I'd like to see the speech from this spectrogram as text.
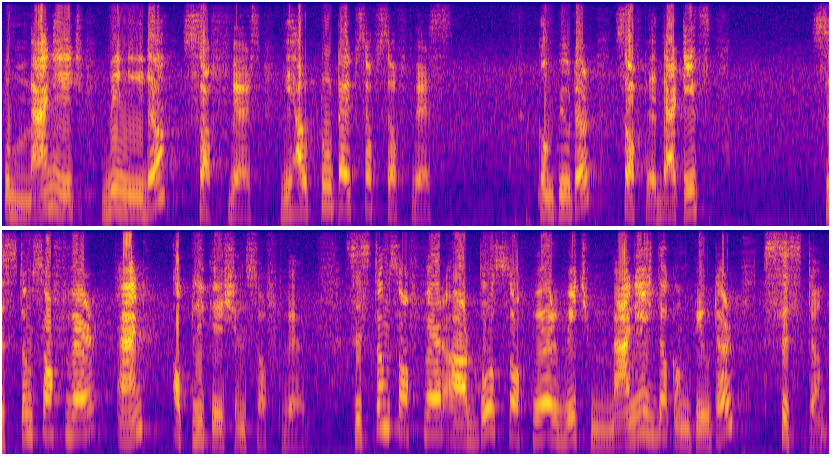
to manage we need a softwares. We have two types of softwares. Computer software that is system software and application software. System software are those software which manage the computer system.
